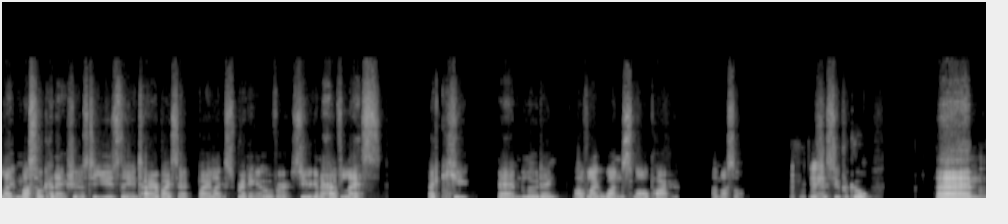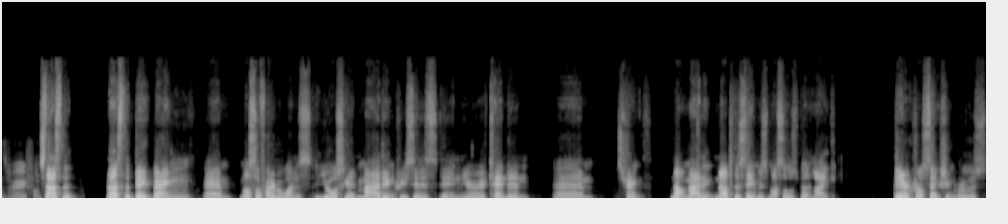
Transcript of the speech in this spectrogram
like muscle connections to use the entire bicep by like spreading it over. So you're going to have less acute um, loading of like one small part of muscle, Yeah, which is super cool. Um, that's very funky. so that's the that's the big bang um, muscle fiber ones. You also get mad increases in your tendon um, strength. Not mad, in- not to the same as muscles, but like their cross section grows.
